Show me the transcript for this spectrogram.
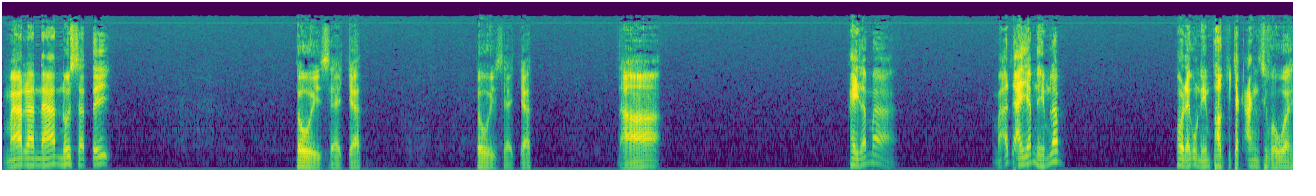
Marana nusati tôi sẽ chết. Tôi sẽ chết. Đó hay lắm á. Mà ít ai dám niệm lắm. Thôi để con niệm phật cho chắc ăn, sư phụ ơi.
